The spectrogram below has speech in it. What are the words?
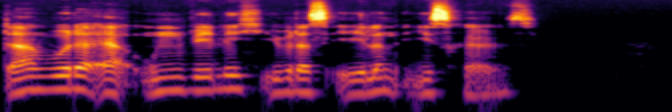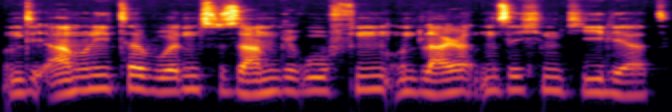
Da wurde er unwillig über das Elend Israels. Und die Ammoniter wurden zusammengerufen und lagerten sich in Gilead.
